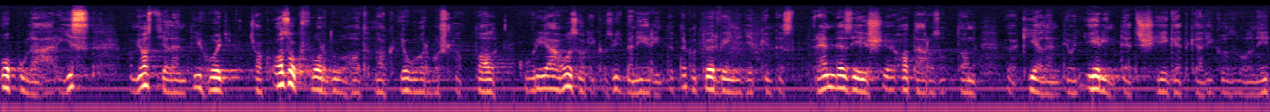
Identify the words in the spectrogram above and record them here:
populáris, ami azt jelenti, hogy csak azok fordulhatnak jogorvoslattal kúriához, akik az ügyben érintettek. A törvény egyébként ezt rendezi, és határozottan kijelenti, hogy érintettséget kell igazolni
